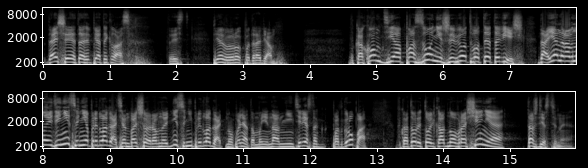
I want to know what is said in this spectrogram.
Дальше это пятый класс. То есть первый урок по дробям. В каком диапазоне живет вот эта вещь? Да, n равно единице не предлагать, n большое равно единице не предлагать. Ну, понятно, мы, нам не интересна подгруппа, в которой только одно вращение тождественное.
